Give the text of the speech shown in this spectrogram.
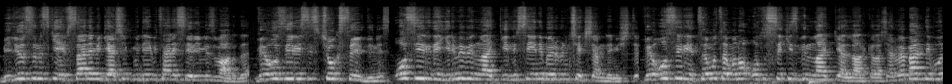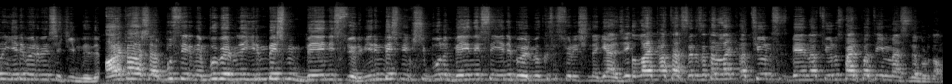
Biliyorsunuz ki Efsane mi Gerçek mi diye bir tane serimiz vardı. Ve o seriyi siz çok sevdiniz. O seride 20 bin like gelirse yeni bölümünü çekeceğim demiştim. Ve o seriye tamı tamına 38 bin like geldi arkadaşlar. Ve ben de bunun yeni bölümünü çekeyim dedim. Arkadaşlar bu serinin bu bölümünde 25 bin beğeni istiyorum. 25 bin kişi bunu beğenirse yeni bölümü kısa süre içinde gelecek. Like atarsanız zaten like atıyorsunuz siz beğeni atıyorsunuz. Kalp atayım ben size buradan.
